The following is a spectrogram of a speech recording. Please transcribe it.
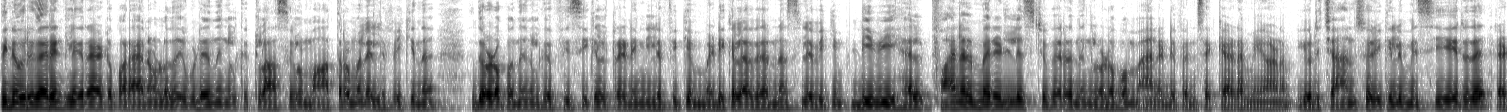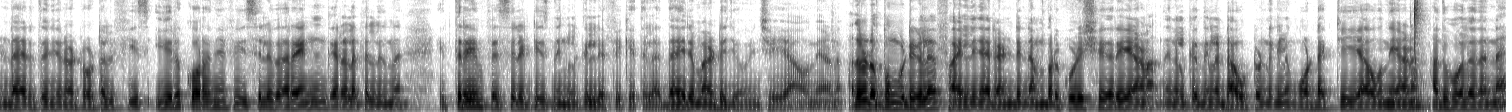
പിന്നെ ഒരു കാര്യം ക്ലിയർ ആയിട്ട് പറയാനുള്ളത്. ഇവിടെ നിങ്ങൾക്ക് ക്ലാസ്സുകൾ മാത്രമല്ല ലഭിക്കുന്നത്. ഇതോടൊപ്പം നിങ്ങൾക്ക് ഫിസിക്കൽ ട്രെയിനിങ് ലഭിക്കും. മെഡിക്കൽ അവയർനെസ് ലഭിക്കും. D V help final merit list വരെ നിങ്ങളോടൊപ്പം ആന ഡിഫൻസ് അക്കാഡമിയാണ് ഈ ഒരു ചാൻസ് ഒരിക്കലും മിസ് ചെയ്യരുത്. രണ്ടായിരത്തി അഞ്ഞൂറ് ടോട്ടൽ ഫീസ് ഈ ഒരു കുറഞ്ഞ ഫീസിൽ വേറെ എങ്ങും കേരളത്തിൽ നിന്ന് ഇത്രയും ഫെസിലിറ്റീസ് നിങ്ങൾക്ക് ലഭിക്കത്തില്ല. ധൈര്യമായിട്ട് ജോയിൻ ചെയ്യാവുന്നതാണ്. അതോടൊപ്പം കുട്ടികളെ ഫൈനൽ ഞാൻ രണ്ട് നമ്പർ കൂടി ഷെയർ ചെയ്യണം. നിങ്ങൾക്ക് എന്തെങ്കിലും ഡൗട്ട് ഉണ്ടെങ്കിലും കോൺടാക്ട് ചെയ്യാവുന്നതാണ്. അതുപോലെ തന്നെ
